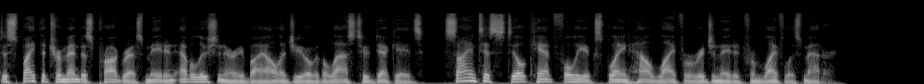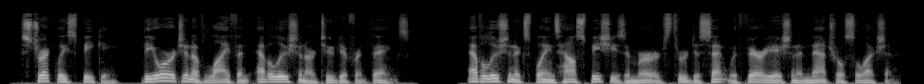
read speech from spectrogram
despite the tremendous progress made in evolutionary biology over the last two decades, scientists still can't fully explain how life originated from lifeless matter. Strictly speaking, the origin of life and evolution are two different things. Evolution explains how species emerge through descent with variation and natural selection.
